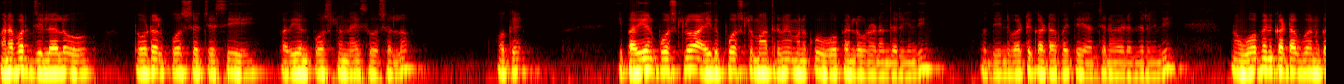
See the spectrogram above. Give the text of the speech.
వనపర్తి జిల్లాలో టోటల్ పోస్ట్ వచ్చేసి పదిహేను పోస్టులు ఉన్నాయి సోషల్లో ఓకే ఈ పదిహేను పోస్టులో ఐదు పోస్టులు మాత్రమే మనకు ఓపెన్లో ఉండడం జరిగింది. దీన్ని బట్టి కట్ ఆఫ్ అయితే అంచనా వేయడం జరిగింది. మనం ఓపెన్ కట్ ఆఫ్ కనుక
